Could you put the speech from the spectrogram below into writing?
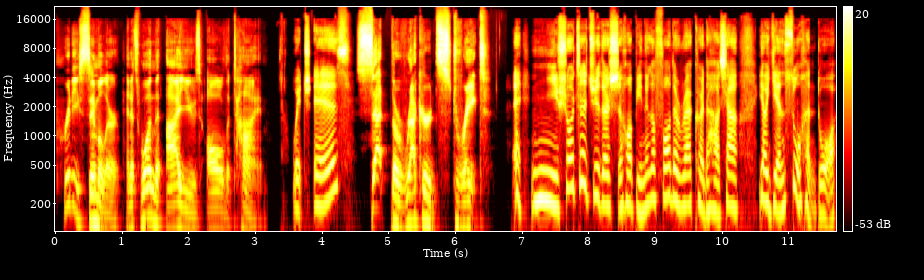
pretty similar, and it's one that I use all the time Which is， set the record straight. 哎，你说这句的时候，比那个 for the record 好像要严肃很多。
